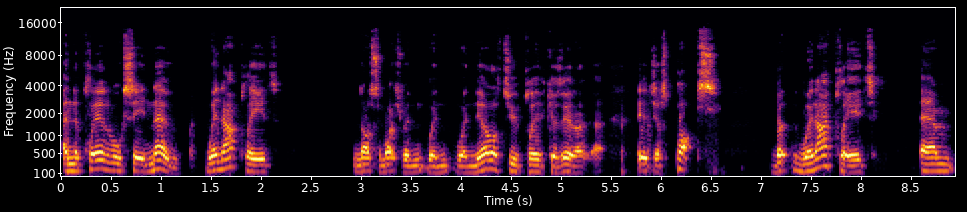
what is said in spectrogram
And the player will say, now, when I played, not so much when, when, when the other two played because they're, they're just pups. But when I played, um,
